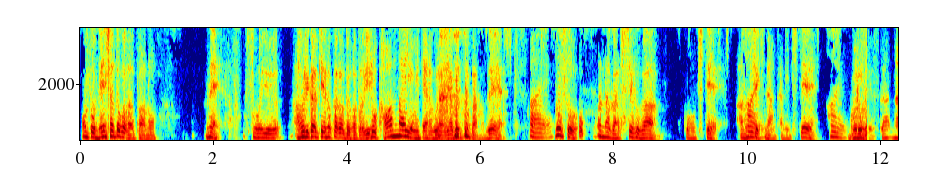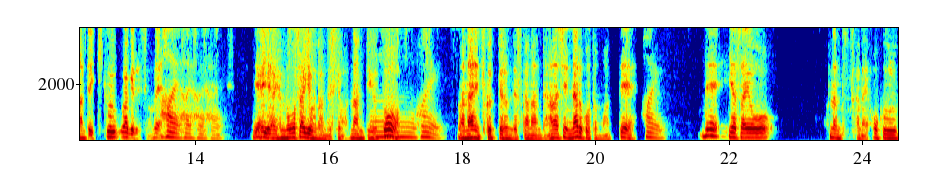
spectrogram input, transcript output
本当、電車とかだと、あの、ね、そういうアフリカ系の方とかと色変わんないよみたいなぐらい焼けてたので、はい。そうすると、なんかシェフがこう来て、あのはい席なんかに来て、はい。ゴルフですか？なんて聞くわけですよね。はいはいはいはい。いやいや、農作業なんですよ。なんて言うと、んはい。まあ、何作ってるんですかなんて話になることもあって、はい。で、野菜を、なんですかね、送る、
